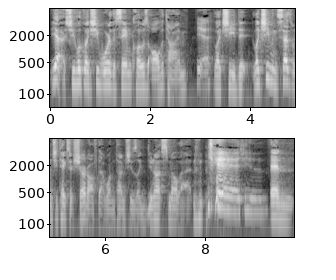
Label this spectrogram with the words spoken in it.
yeah, she looked like she wore the same clothes all the time. yeah Like she did, like she even says when she takes her shirt off that one time, she's like, "Do not smell that." yeah she is and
